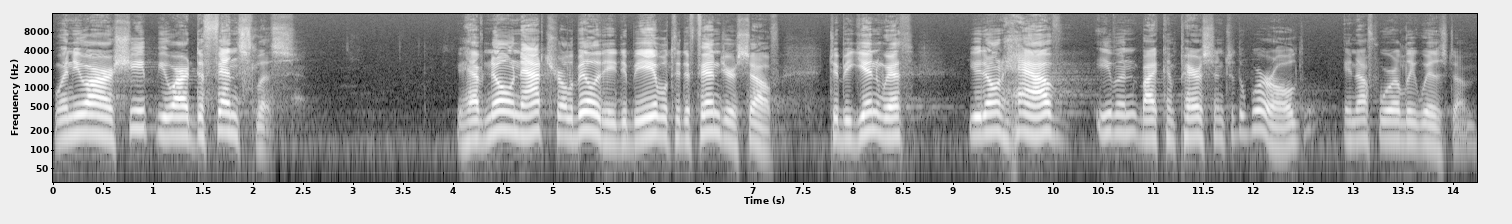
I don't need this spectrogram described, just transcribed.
When you are a sheep, you are defenseless. You have no natural ability to be able to defend yourself. To begin with, you don't have even by comparison to the world, enough worldly wisdom.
